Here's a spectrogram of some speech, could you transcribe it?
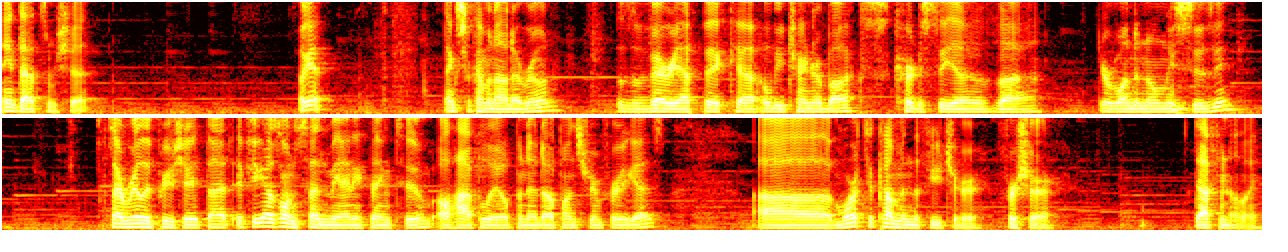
Ain't that some shit. Okay. Thanks for coming out, everyone. It was a very epic uh, Elite Trainer box, courtesy of uh, your one and only Susie. So I really appreciate that. If you guys want to send me anything too, I'll happily open it up on stream for you guys. Uh, more to come in the future, for sure. Definitely.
